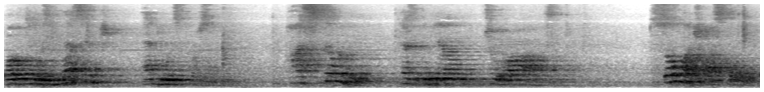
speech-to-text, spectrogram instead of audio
both to his message and to his person. Hostility has begun to rise. So much hostility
